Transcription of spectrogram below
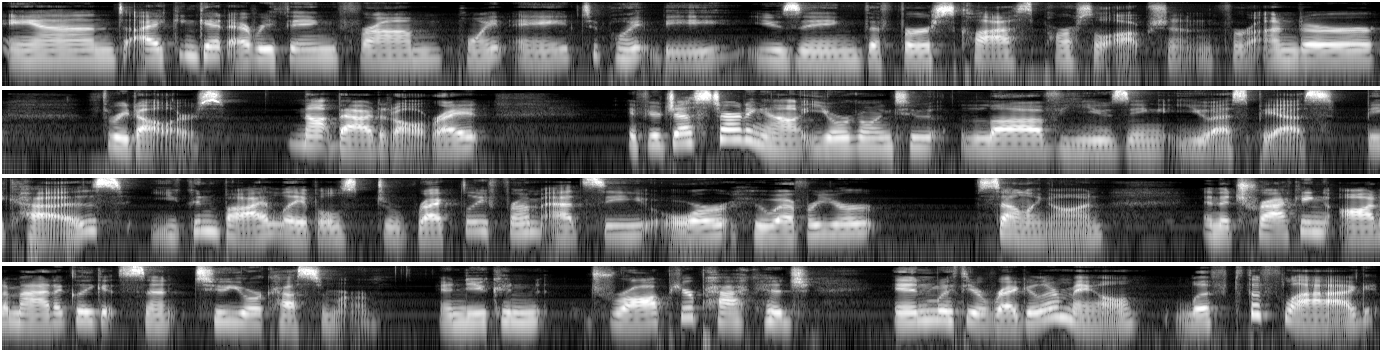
and I can get everything from point A to point B using the first class parcel option for under $3. Not bad at all, right? If you're just starting out, you're going to love using USPS because you can buy labels directly from Etsy or whoever you're selling on, and the tracking automatically gets sent to your customer. And you can drop your package in with your regular mail, lift the flag,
